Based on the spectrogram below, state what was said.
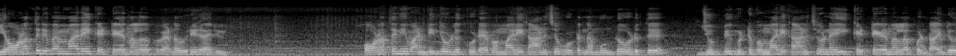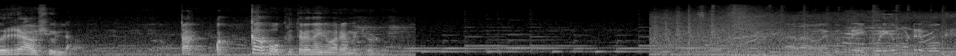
ഈ ഓണത്തിന് ഇവന്മാരെ കെട്ടുക എന്നുള്ളത് വേണ്ട ഒരു കാര്യമില്ല ഓണത്തിന് ഈ വണ്ടിന്റെ ഉള്ളിൽ കൂടെ ഇവന്മാരെ കാണിച്ചു കൂട്ടുന്ന മുണ്ട് കൊടുത്ത് ജുബിയും കുട്ടിപ്പന്മാരെ കാണിച്ചു കൊണ്ട് ഈ കെട്ടുക എന്നുള്ളപ്പോൾ അതിന്റെ ഒരാവശ്യമില്ല പക്ക പോക്രിത്തരം അതിന് പറയാൻ പറ്റുള്ളൂ. ബ്രേക്ക് പിടിക്കുമ്പോണ്ടൊരു പോക്ക്.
